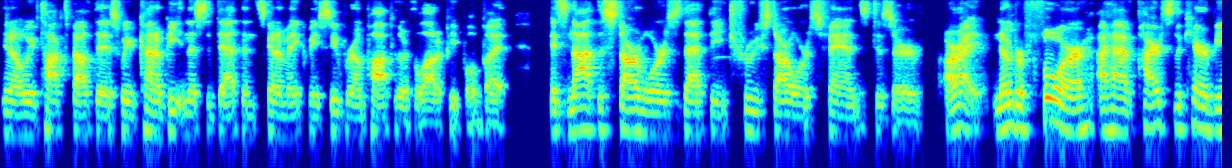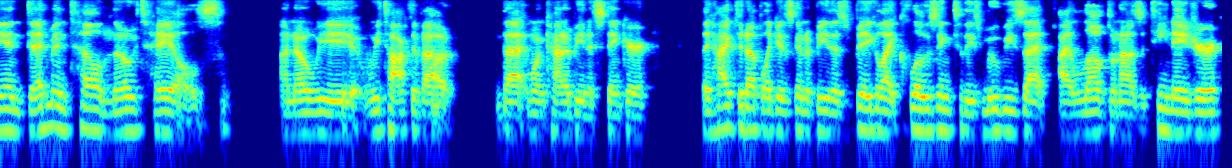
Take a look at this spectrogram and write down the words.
you know, we've talked about this. We've kind of beaten this to death and it's going to make me super unpopular with a lot of people, but it's not the Star Wars that the true Star Wars fans deserve. All right, number 4, I have Pirates of the Caribbean Dead Men Tell No Tales. I know we we talked about that one kind of being a stinker they hyped it up like it's going to be this big like closing to these movies that I loved when I was a teenager.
